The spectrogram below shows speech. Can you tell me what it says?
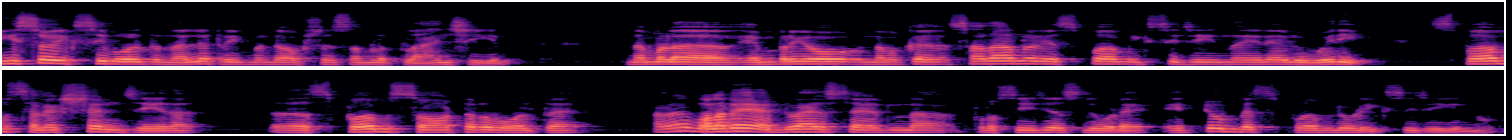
പീസോ ഇക്സി പോലത്തെ നല്ല ട്രീറ്റ്മെന്റ് ഓപ്ഷൻസ് നമ്മൾ പ്ലാൻ ചെയ്യും. നമ്മൾ എംബ്രിയോ നമുക്ക് സാധാരണ ഒരു സ്പേം ഇക്സി ചെയ്യുന്നതിനുപരി സ്പേം സെലക്ഷൻ ചെയ്ത സ്പേം സോർട്ടർ പോലത്തെ അങ്ങനെ വളരെ അഡ്വാൻസ്ഡ് ആയിട്ടുള്ള പ്രൊസീജിയേഴ്സിലൂടെ ഏറ്റവും ബെസ്റ്റ് സ്പേമിലൂടെ എക്സ് ചെയ്യുന്നു.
